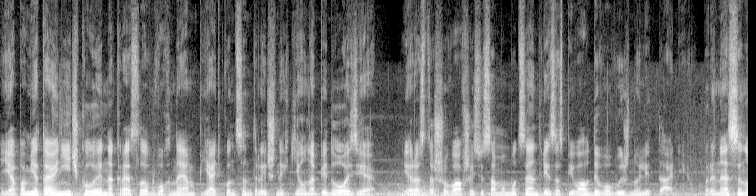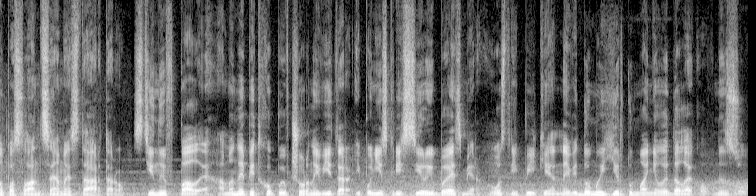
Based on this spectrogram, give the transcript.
Я пам'ятаю ніч, коли накреслив вогнем п'ять концентричних кіл на підлозі, і, розташувавшись у самому центрі, заспівав дивовижну літанію, принесену посланцем із стартеру. Стіни впали, а мене підхопив чорний вітер і поніс крізь сірий безмір, гострі піки, невідомий гір туманіли далеко внизу.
